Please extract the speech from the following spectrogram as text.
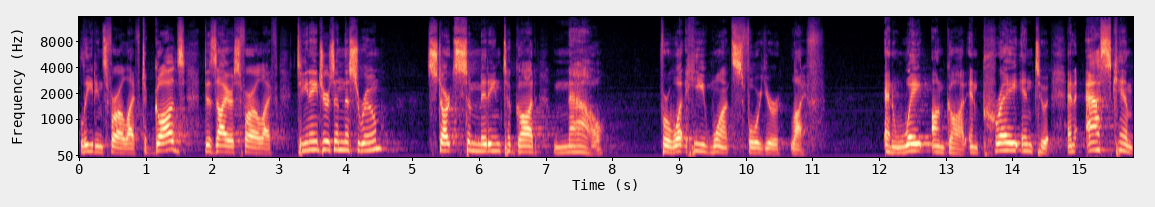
leadings for our life, to God's desires for our life. Teenagers in this room, Start submitting to God now for what He wants for your life. And wait on God and pray into it and ask Him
